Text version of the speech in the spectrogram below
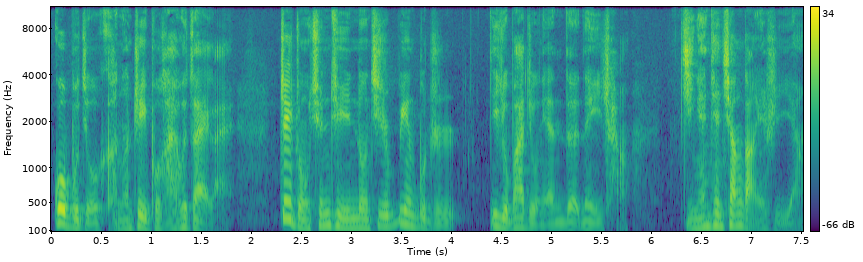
过不久，可能这一波还会再来。这种群体运动其实并不止一九八九年的那一场，几年前香港也是一样。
